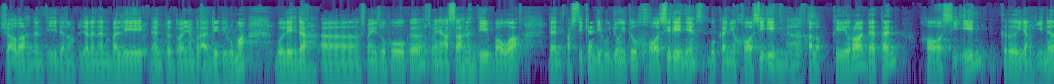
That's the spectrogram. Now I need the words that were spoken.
Insyaallah nanti dalam perjalanan balik dan tuan-tuan yang berada di rumah boleh dah uh, sembahyang zuhur ke sembahyang asar nanti bawa. Dan pastikan di hujung itu khasirin ya bukannya khasiin. Ha, kalau qiradatan khasiin kera yang hina.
